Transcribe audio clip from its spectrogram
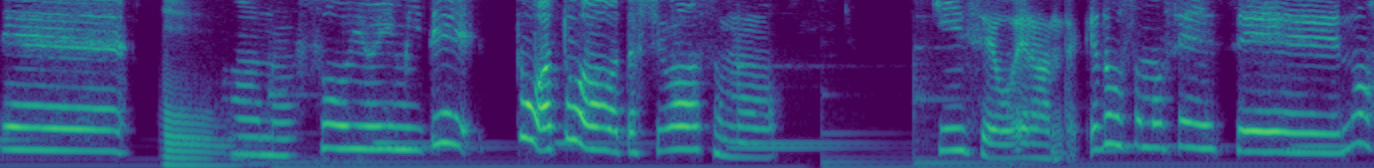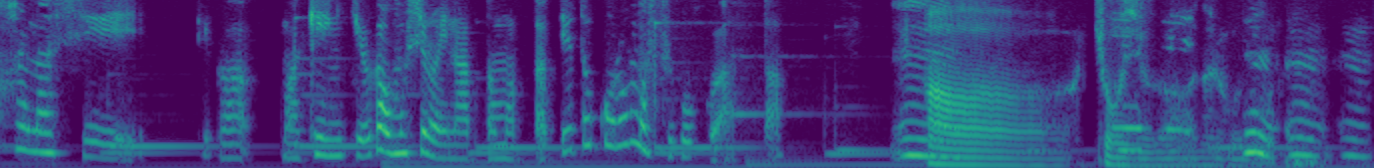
であのそういう意味でとあとは私はその金星を選んだけどその先生の話っていうか、まあ、研究が面白いなと思ったっていうところもすごくあった。うん、ああ教授が、なるほど。うんうん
